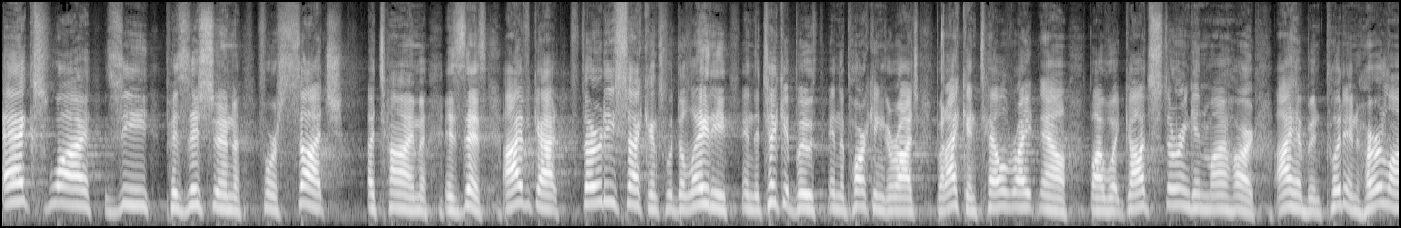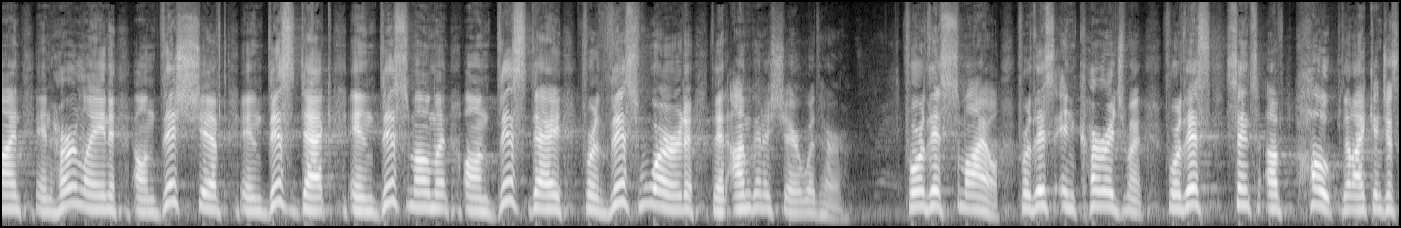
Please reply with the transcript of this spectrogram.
XYZ position for such a time is this. I've got 30 seconds with the lady in the ticket booth in the parking garage, but I can tell right now by what God's stirring in my heart, I have been put in her line, in her lane, on this shift, in this deck, in this moment, on this day, for this word that I'm going to share with her for this smile, for this encouragement, for this sense of hope that I can just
